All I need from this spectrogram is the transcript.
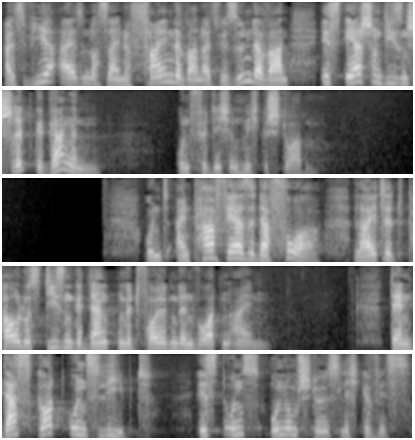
Als wir also noch seine Feinde waren, als wir Sünder waren, ist er schon diesen Schritt gegangen und für dich und mich gestorben. Und ein paar Verse davor leitet Paulus diesen Gedanken mit folgenden Worten ein. Denn dass Gott uns liebt, ist uns unumstößlich gewiss.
